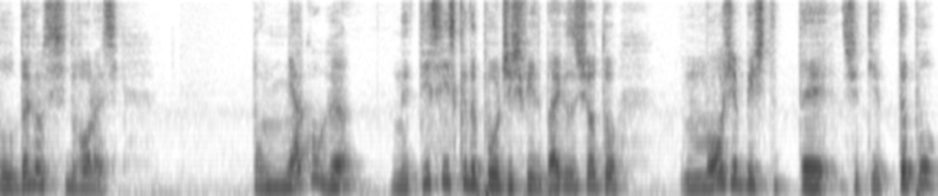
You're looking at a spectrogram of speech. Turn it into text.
отдъхнал си си, доволен си. Понякога не ти се иска да получиш фидбек, защото може би ще, те, ще ти е тъпо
